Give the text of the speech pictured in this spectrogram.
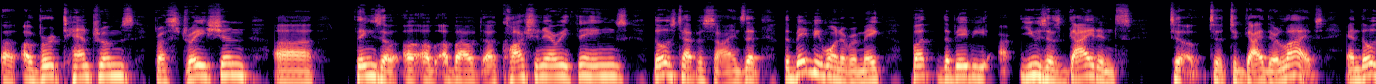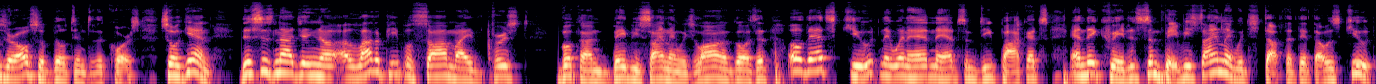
uh, avert tantrums, frustration, things about uh, cautionary things, those type of signs that the baby won't ever make, but the baby uh, uses guidance to, to, to guide their lives. And those are also built into the course. So again, this is not, you know, a lot of people saw my first book on baby sign language long ago and said, oh, that's cute. And they went ahead and they had some deep pockets and they created some baby sign language stuff that they thought was cute.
